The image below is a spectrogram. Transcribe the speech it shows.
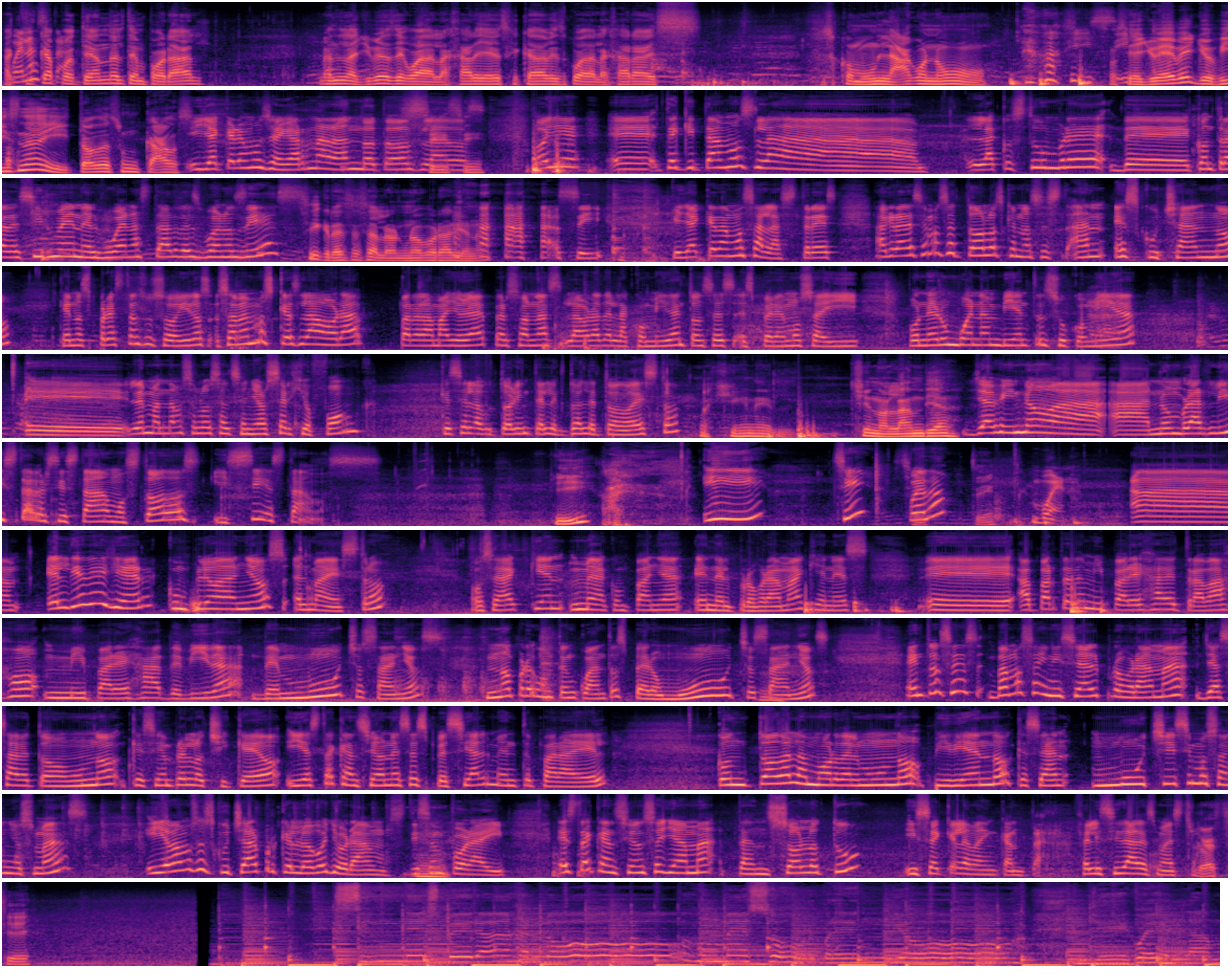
Aquí capoteando el temporal. Bueno, las lluvias de Guadalajara, ya ves que cada vez Guadalajara es, es como un lago, ¿no? O sea, llueve, llovizna y todo es un caos. Y ya queremos llegar nadando a todos lados. Oye, eh, te quitamos la la costumbre de contradecirme en el buenas tardes, buenos días. Sí, gracias al nuevo horario, ¿no? sí, que ya quedamos a las 3. Agradecemos a todos los que nos están escuchando, que nos prestan sus oídos. Sabemos que es la hora para la mayoría de personas la hora de la comida, entonces esperemos ahí poner un buen ambiente en su comida. Eh, le mandamos saludos al señor Sergio Funk, que es el autor intelectual de todo esto. Aquí en el Chinolandia. Ya vino a, nombrar lista a ver si estábamos todos y sí estamos. ¿Y? ¿Y? ¿Sí? ¿Puedo? Sí. Bueno, ah, el día de ayer cumplió años el maestro. O sea, quien me acompaña en el programa, quien es, eh, aparte de mi pareja de trabajo, mi pareja de vida de muchos años. No pregunten cuántos, pero muchos ah. años. Entonces, vamos a iniciar el programa. Ya sabe todo el mundo que siempre lo chiqueo y esta canción es especialmente para él. Con todo el amor del mundo, pidiendo que sean muchísimos años más y ya vamos a escuchar porque luego lloramos, dicen mm. por ahí. Esta canción se llama Tan solo tú y sé que le va a encantar. Felicidades, maestro. Gracias. Sin esperarlo, me sorprendió. Llegó el amor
